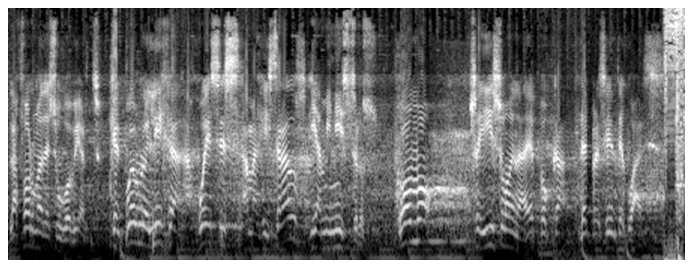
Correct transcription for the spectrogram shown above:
la forma de su gobierno. Que el pueblo elija a jueces, a magistrados y a ministros, como se hizo en la época del presidente Juárez.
